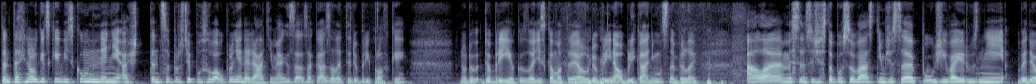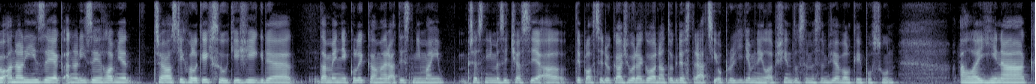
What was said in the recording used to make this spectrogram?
ten technologický výzkum není, až ten se prostě posouvá úplně nedá tím, jak za, zakázali ty dobrý plavky. Hmm no do, dobrý, jako z hlediska materiálu, dobrý na oblíkání moc nebyly. Ale myslím si, že se to posouvá s tím, že se používají různé videoanalýzy, jak analýzy hlavně třeba z těch velkých soutěží, kde tam je několik kamer a ty snímají přesný mezičasy a ty plavci dokážou reagovat na to, kde ztrácí oproti těm nejlepším. To si myslím, že je velký posun. Ale jinak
